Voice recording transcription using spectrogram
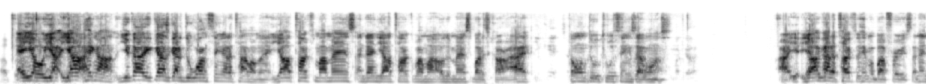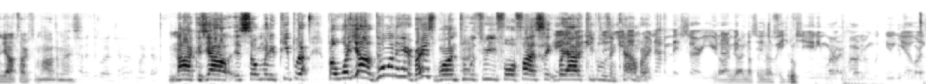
I'll put Hey it yo, on y'all, y'all, hang on. You guys, you guys got to do one thing at a time, my man. Y'all talk to my man's, and then y'all talk about my other man's about his car. All right, you can't tell Don't do two things at once. All right. Y'all got to talk to him about first, and then y'all talk to my other man's. Gotta do our job, my guy. Nah, cause y'all, it's so many people. But what y'all doing here, bro? It's one, two, three, four, five, six. Bro, y'all keep losing count, bro. You're not, sir, you're You not got nothing else to do. any more Alright, common with you You get your yelling.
